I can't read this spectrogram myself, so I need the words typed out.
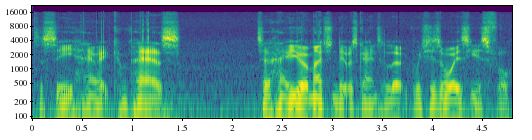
to see how it compares to how you imagined it was going to look which is always useful.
